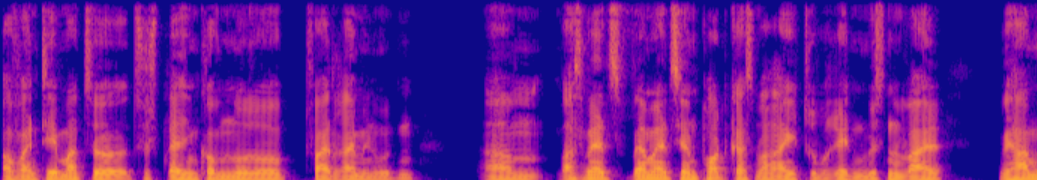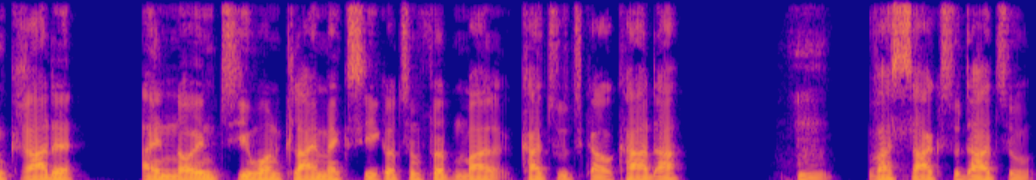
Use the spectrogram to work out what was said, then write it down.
auf ein Thema zu, zu sprechen kommen, nur so zwei, drei Minuten. Ähm, was wir jetzt, wenn wir jetzt hier einen Podcast machen, eigentlich drüber reden müssen, weil wir haben gerade einen neuen G1 Climax-Sieger zum vierten Mal, Katsuchika Okada. Hm. Was sagst du dazu?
